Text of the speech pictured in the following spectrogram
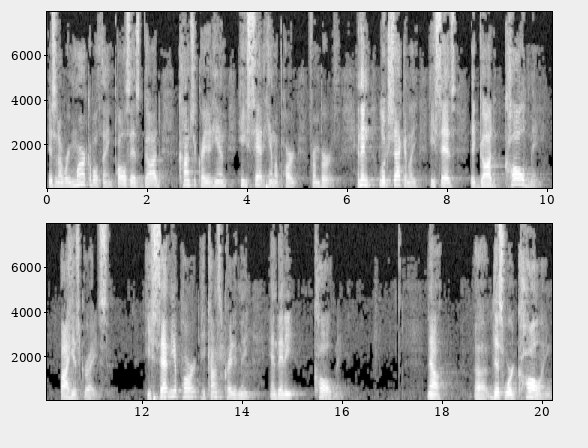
It's a remarkable thing. Paul says God consecrated him, He set him apart from birth. And then look, secondly, he says that God called me by His grace. He set me apart, He consecrated me, and then He called me. Now, uh, this word calling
